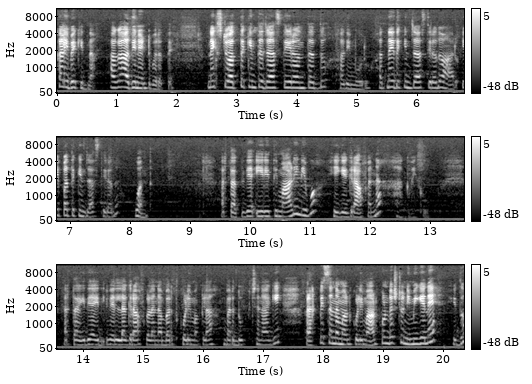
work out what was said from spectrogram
ಕಳಿಬೇಕಿದ್ನ. ಆಗ ಹದಿನೆಂಟು ಬರುತ್ತೆ. ನೆಕ್ಸ್ಟ್ ಹತ್ತಕ್ಕಿಂತ ಜಾಸ್ತಿ ಇರೋವಂಥದ್ದು ಹದಿಮೂರು. ಹದಿನೈದಕ್ಕಿಂತ ಜಾಸ್ತಿ ಇರೋದು ಆರು. ಇಪ್ಪತ್ತಕ್ಕಿಂತ ಜಾಸ್ತಿ ಇರೋದು ಒಂದು. ಅರ್ಥ ಆಗ್ತಿದೆಯಾ? ಈ ರೀತಿ ಮಾಡಿ ನೀವು ಹೀಗೆ ಗ್ರಾಫನ್ನು ಹಾಕಬೇಕು ಅರ್ಥ ಆಗಿದೆಯಾ ಇವೆಲ್ಲ ಗ್ರಾಫ್ಗಳನ್ನು ಬರೆದುಕೊಳ್ಳಿ ಮಕ್ಕಳ ಬರೆದು ಚೆನ್ನಾಗಿ. ಪ್ರಾಕ್ಟೀಸನ್ನು ಮಾಡ್ಕೊಳ್ಳಿ ಮಾಡಿಕೊಂಡಷ್ಟು ನಿಮಗೇನೆ ಇದು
